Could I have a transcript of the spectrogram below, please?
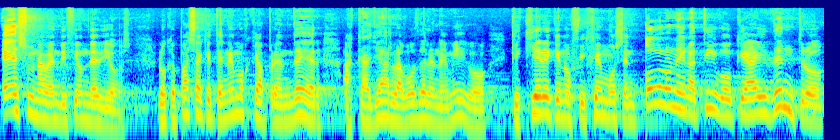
Es una bendición de Dios. Lo que pasa es que tenemos que aprender a callar la voz del enemigo que quiere que nos fijemos en todo lo negativo que hay dentro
